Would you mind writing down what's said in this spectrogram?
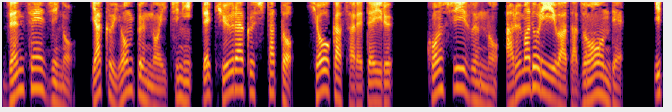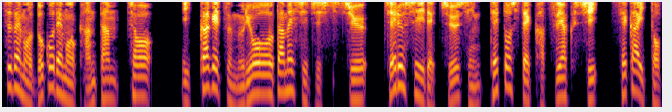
全盛時の約4分の1にまで急落したと評価されている。今シーズンのレアルマドリーは DAZN で、いつでもどこでも簡単、超。1ヶ月無料お試し実施中、チェルシーで中心選手として活躍し、世界トッ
